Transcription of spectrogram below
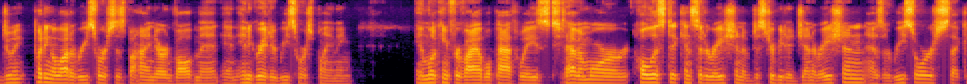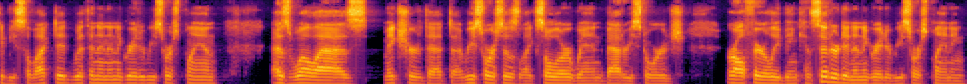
doing putting a lot of resources behind our involvement in integrated resource planning and looking for viable pathways to have a more holistic consideration of distributed generation as a resource that could be selected within an integrated resource plan, as well as make sure that uh, resources like solar, wind, battery storage are all fairly being considered in integrated resource planning.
